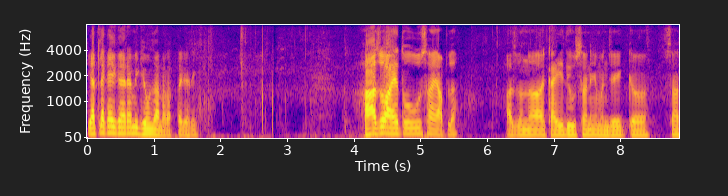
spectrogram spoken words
यातल्या काही गायऱ्या मी घेऊन जाणार आत्ता घरी. हा जो आहे तो ऊस आहे आपला. अजून काही दिवसाने म्हणजे एक सात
